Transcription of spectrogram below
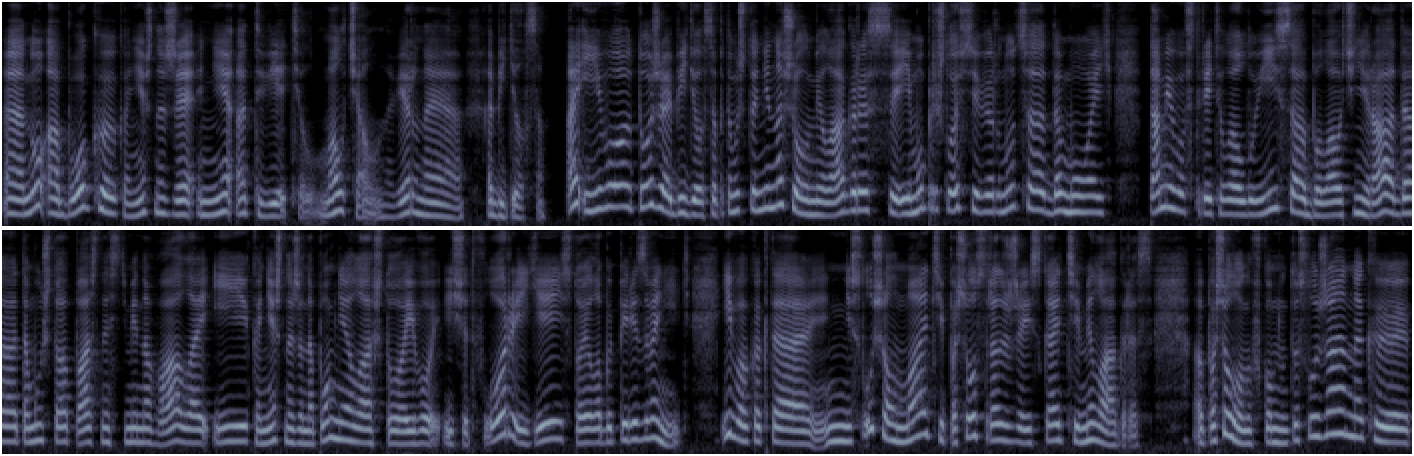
Ну, а Бог, э, конечно же, не ответил. Молчал, наверное, обиделся. А Иво тоже обиделся, потому что не нашел Мелагрос, и ему пришлось вернуться домой. Там его встретила Луиса, была очень рада тому, что опасность миновала, и, конечно же, напомнила, что его ищет Флор, и ей стоило бы перезвонить. Иво как-то не слушал мать и пошел сразу же искать Мелагрос. Пошел он в комнату служанок, э,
